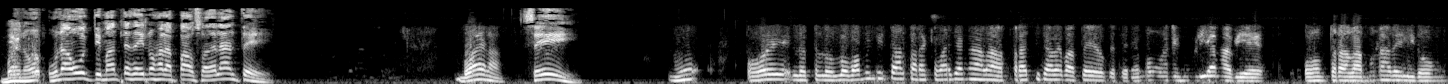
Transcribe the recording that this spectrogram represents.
Bueno, una última antes de irnos a la pausa. Adelante. Buenas. Sí. No, hoy lo, lo- lo vamos a invitar para que vayan a la práctica de bateo que tenemos en Julián Javier contra la Mona de Lidón.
